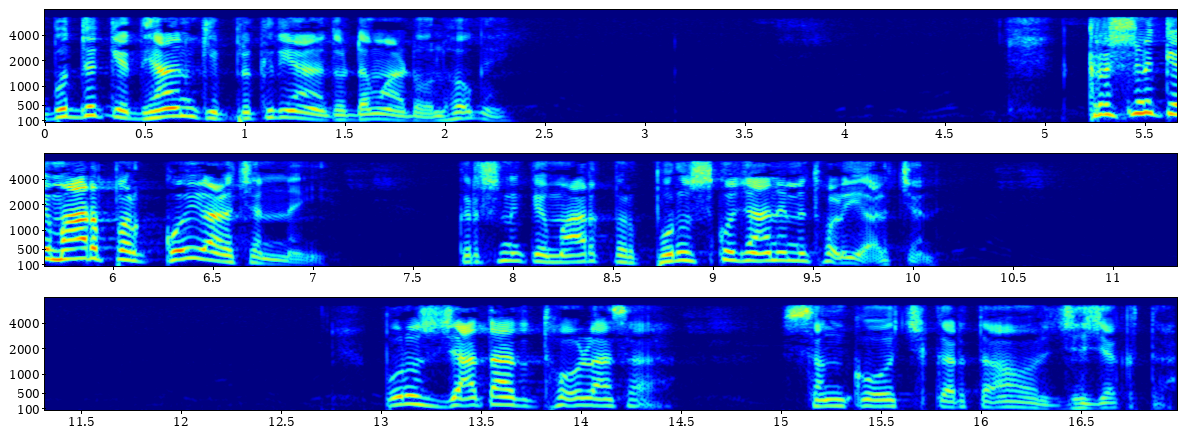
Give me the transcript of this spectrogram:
बुद्ध के ध्यान की प्रक्रियाएँ तो डमाडोल हो गई। कृष्ण के मार्ग पर कोई अड़चन नहीं। कृष्ण के मार्ग पर पुरुष को जाने में थोड़ी अड़चन है। पुरुष जाता है तो थोड़ा सा संकोच करता और झिझकता।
